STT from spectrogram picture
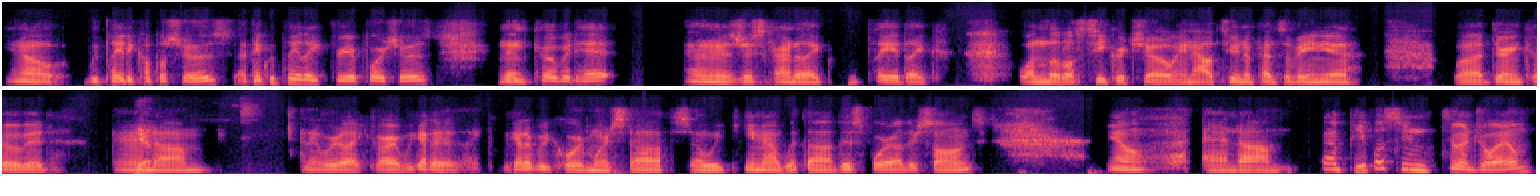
you know, we played a couple shows. I think we played like three or four shows, and then COVID hit, and it was just kind of like we played like one little secret show in Altoona, Pennsylvania, uh, during COVID, and um, and then we were like, all right, we gotta like we gotta record more stuff. So we came out with uh, those four other songs, you know, and um, yeah, people seem to enjoy them.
